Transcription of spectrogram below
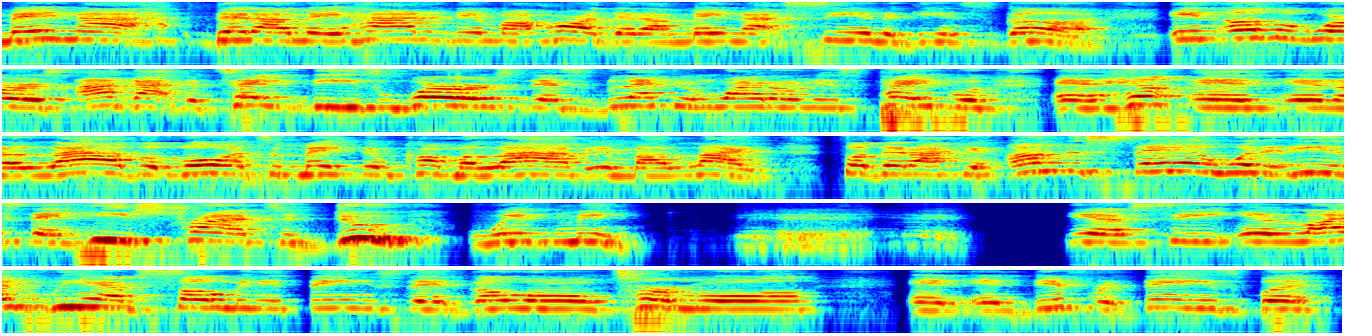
may not that I may hide it in my heart that I may not sin against God. In other words, I got to take these words that's black and white on this paper and help and, and allow the Lord to make them come alive in my life so that I can understand what it is that He's trying to do with me. Yeah. Yeah, see, in life we have so many things that go on, turmoil and, and different things, but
